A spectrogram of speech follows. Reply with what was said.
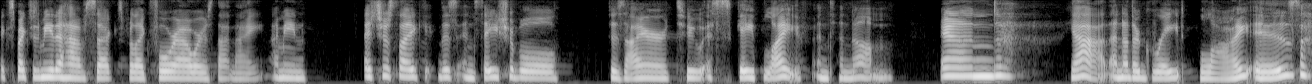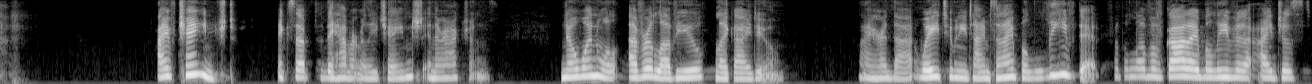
expected me to have sex for like four hours that night. I mean, it's just like this insatiable desire to escape life and to numb. And yeah, another great lie is I've changed, except they haven't really changed in their actions. No one will ever love you like I do. I heard that way too many times and I believed it. For the love of God, I believe it. I just,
